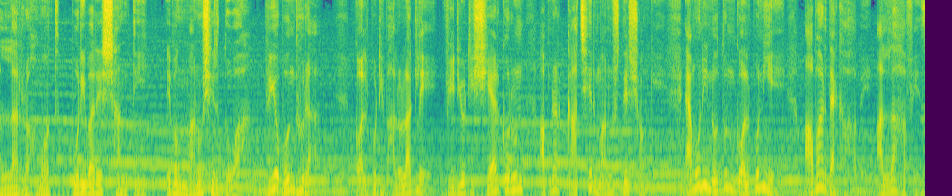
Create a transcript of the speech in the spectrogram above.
আল্লাহর রহমত, পরিবারের শান্তি এবং মানুষের দোয়া। প্রিয় বন্ধুরা গল্পটি ভালো লাগলে ভিডিওটি শেয়ার করুন আপনার কাছের মানুষদের সঙ্গে। এমনই নতুন গল্প নিয়ে আবার দেখা হবে। আল্লাহ হাফিজ।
